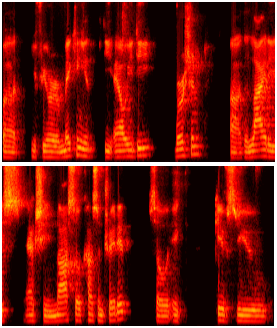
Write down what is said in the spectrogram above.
But if you're making it the LED version, uh, the light is actually not so concentrated so it gives you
